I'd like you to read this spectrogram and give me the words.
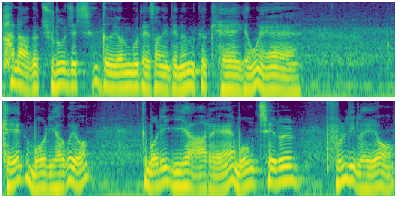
하나 그 주로 이제 그 연구 대상이 되는 그 개의 경우에 개의 그 머리하고요 그 머리 이하 아래 몸체를 분리를 해요.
